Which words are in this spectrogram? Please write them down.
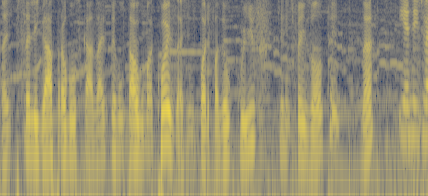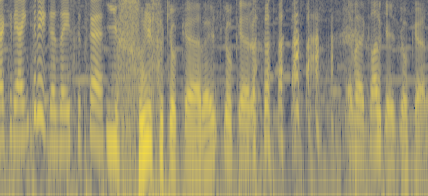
a gente precisa ligar pra alguns casais e perguntar alguma coisa. A gente pode fazer o quiz que a gente fez ontem, né? E a gente vai criar intrigas, é isso que tu quer? Isso, isso que eu quero, é isso que eu quero. é, mas é claro que é isso que eu quero.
